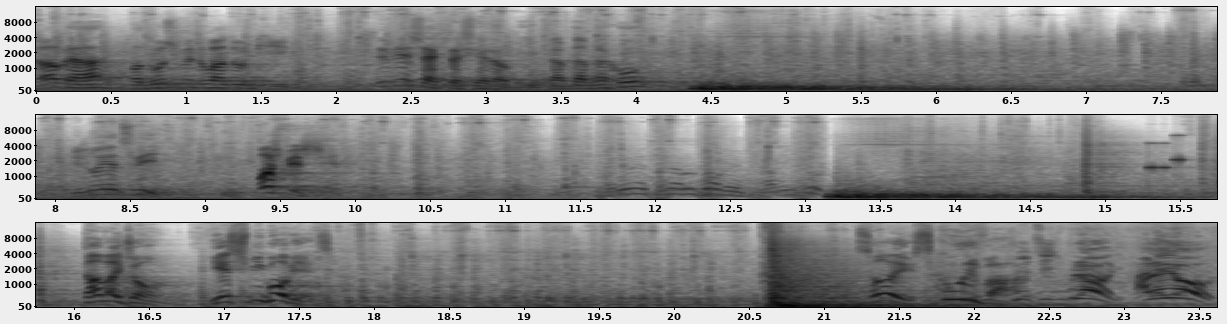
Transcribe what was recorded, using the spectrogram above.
Dobra, podłóżmy tu ładunki. Ty wiesz, jak to się robi, prawda, brachu? Pilnuję drzwi. Pośpiesz się. Dawaj, John! Jest śmigłowiec! Co jest, kurwa? Rzucić broń, ale już!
